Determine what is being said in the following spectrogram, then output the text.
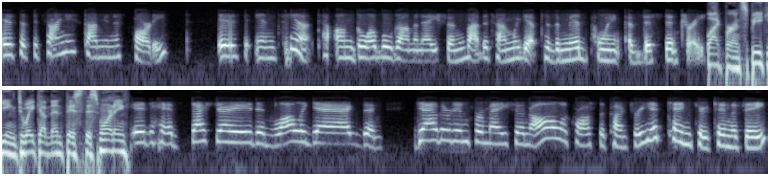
is that the Chinese Communist Party is intent on global domination by the time we get to the midpoint of this century. Blackburn speaking to Wake Up Memphis this morning. It had sashayed and lollygagged and gathered information all across the country. It came through Tennessee.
